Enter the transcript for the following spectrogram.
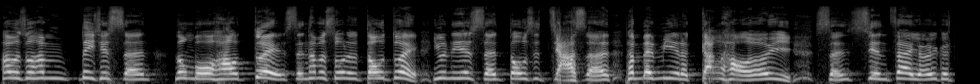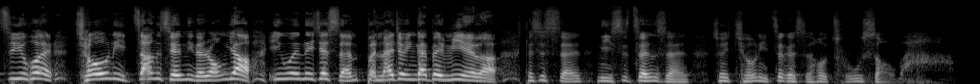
他们说他们那些神弄不好，对神他们说的都对，因为那些神都是假神，他们被灭了刚好而已。神现在有一个机会，求你彰显你的荣耀，因为那些神本来就应该被灭了。但是神你是真神，所以求你这个时候出手吧，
